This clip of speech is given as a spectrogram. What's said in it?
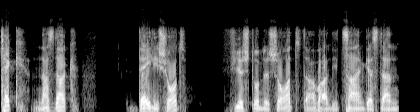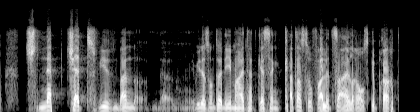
Tech, Nasdaq, Daily Short, vier Stunden Short. Da waren die Zahlen gestern Snapchat, wie, man, äh, wie das Unternehmen halt, hat gestern katastrophale Zahlen rausgebracht.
